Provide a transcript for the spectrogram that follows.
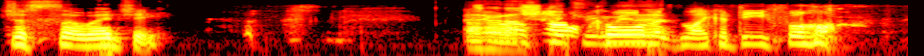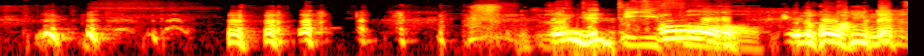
just so edgy. Anyone Oh. else Sharp picturing me in corners like a D4. like a David D4? Four. I've never-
